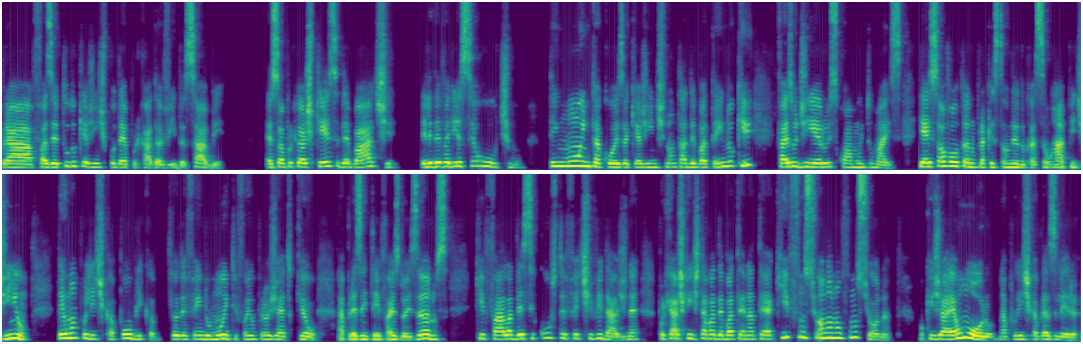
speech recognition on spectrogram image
para fazer tudo o que a gente puder por cada vida, sabe? É só porque eu acho que esse debate, ele deveria ser o último. Tem muita coisa que a gente não está debatendo que faz o dinheiro escoar muito mais. E aí, só voltando para a questão da educação rapidinho, tem uma política pública que eu defendo muito, e foi um projeto que eu apresentei faz dois anos, que fala desse custo-efetividade, né? Porque acho que a gente estava debatendo até aqui, funciona ou não funciona, o que já é um ouro na política brasileira.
